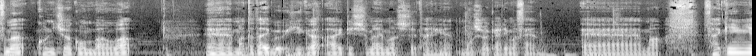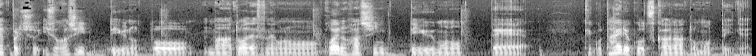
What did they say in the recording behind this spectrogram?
様、こんにちは、こんばんは。えーまただいぶ日が空いてしまいまして大変申し訳ありません。えーまあ、最近やっぱりちょっと忙しいっていうのと、まあ、あとはですね、この声の発信っていうものって結構体力を使うなと思っていて、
